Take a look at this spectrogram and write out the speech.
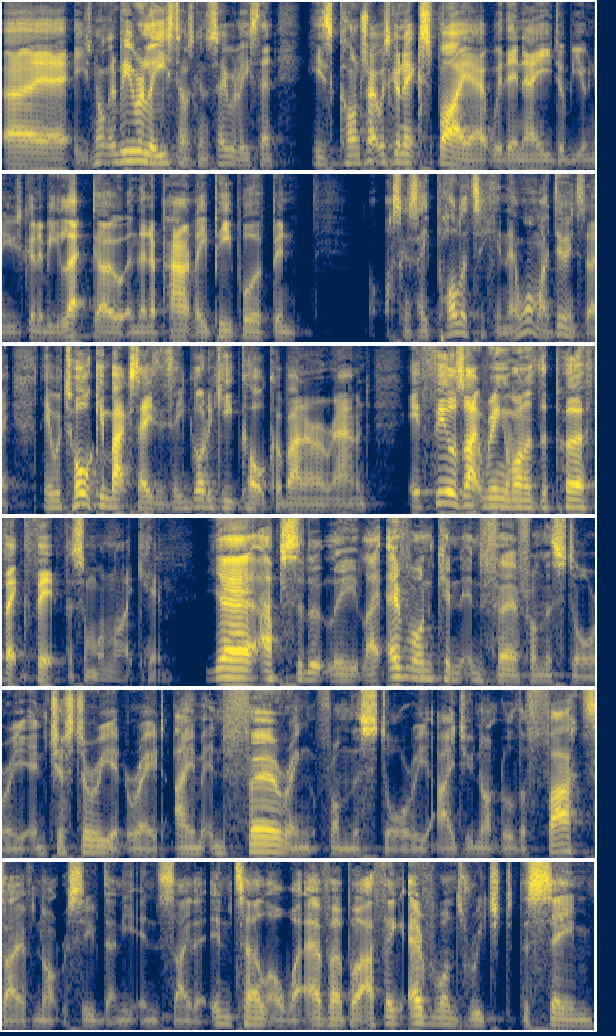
Uh, he's not going to be released. I was going to say released then. His contract was going to expire within AEW and he was going to be let go. And then apparently people have been I was going to say politic in there. What am I doing today? They were talking backstage and said, you've got to keep Colt Cabana around. It feels like Ring of Honor is the perfect fit for someone like him. Yeah, absolutely. Like everyone can infer from the story. And just to reiterate, I am inferring from the story. I do not know the facts. I have not received any insider intel or whatever. But I think everyone's reached the same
